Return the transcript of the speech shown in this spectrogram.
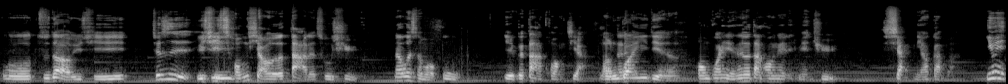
我知道，与其就是与其从小而大的出去，那为什么不有个大框架，宏观一点啊？宏观一点，那个大框架里面去想你要干嘛？因为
